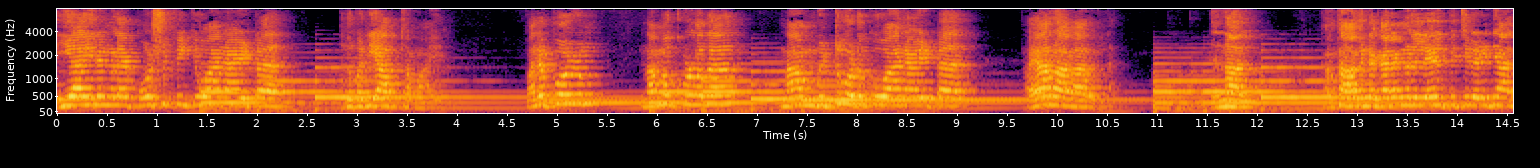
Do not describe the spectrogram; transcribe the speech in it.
അയ്യായിരങ്ങളെ പോഷിപ്പിക്കുവാനായിട്ട് അത് പര്യാപ്തമായി പലപ്പോഴും നമുക്കുള്ളത് നാം വിട്ടുകൊടുക്കുവാനായിട്ട് തയ്യാറാകാറില്ല. എന്നാൽ കർത്താവിന്റെ കരങ്ങളിൽ ഏൽപ്പിച്ചു കഴിഞ്ഞാൽ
